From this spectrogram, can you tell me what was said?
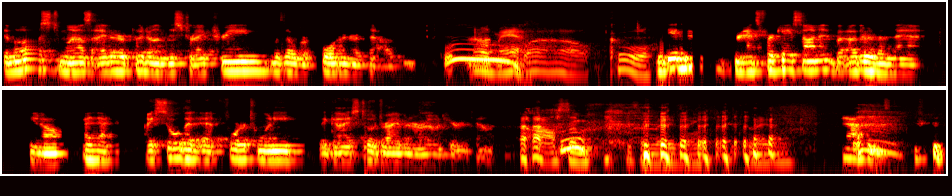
the most miles I've ever put on this drivetrain was over four hundred thousand. Oh man. Wow. Cool. We did have a transfer case on it, but other than that, you know, and I, I sold it at 420. The guy's still driving around here in town. Awesome. It's amazing. It's amazing. Happens.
